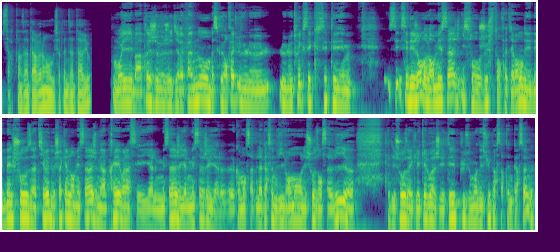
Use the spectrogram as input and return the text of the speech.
certains intervenants ou certaines interviews? Oui, bah après je, je dirais pas non parce que en fait le, le, le, truc c'est que c'était c'est des gens dans leur message, ils sont justes en fait. Il y a vraiment des, des, belles choses à tirer de chacun de leurs messages, mais après voilà, c'est il y a le message et il y a le messager, il y a le, comment ça, la personne vit vraiment les choses dans sa vie. Euh, il y a des choses avec lesquelles ouais, j'ai été plus ou moins déçu par certaines personnes.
